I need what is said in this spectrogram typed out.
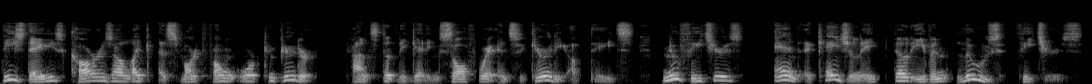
These days, cars are like a smartphone or computer, constantly getting software and security updates, new features, and occasionally they'll even lose features.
